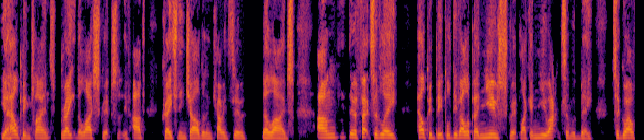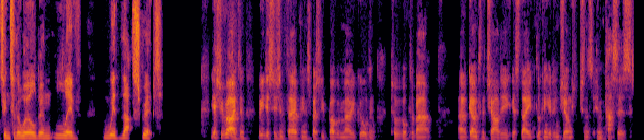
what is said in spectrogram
you're helping clients break the life scripts that they've had created in childhood and carried through their lives, and they're effectively helping people develop a new script, like a new actor would be, to go out into the world and live with that script. Yes, you're right. And redecision therapy, and especially Bob and Mary Goulding, talked about uh, going to the child ego state, looking at injunctions, impasses,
